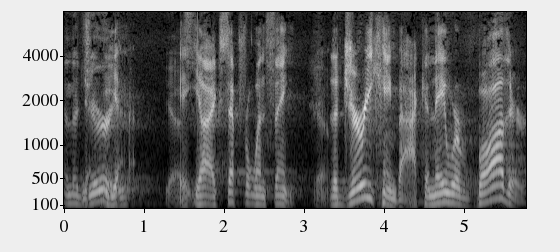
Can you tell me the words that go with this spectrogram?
and the jury. Yeah. Yes. Yeah. Except for one thing. Yeah. The jury came back and they were bothered.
